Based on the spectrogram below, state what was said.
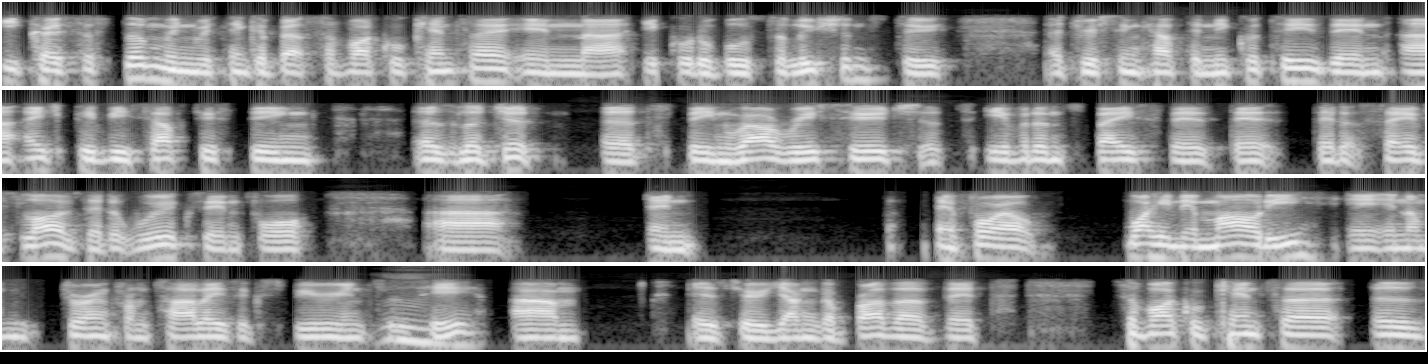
ecosystem when we think about cervical cancer and uh, equitable solutions to addressing health inequities. And uh, HPV self testing is legit. It's been well researched. It's evidence based that, that that it saves lives, that it works, and for uh, and and for our wahine Maori, and I'm drawing from Talei's experiences mm. here, um, as her younger brother, that cervical cancer is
